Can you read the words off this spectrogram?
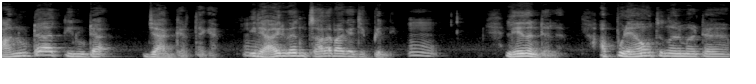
అనుట తినుట జాగ్రత్తగా. ఇది ఆయుర్వేదం చాలా బాగా చెప్పింది. లేదంటే. అప్పుడు ఏమవుతుందనమాట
